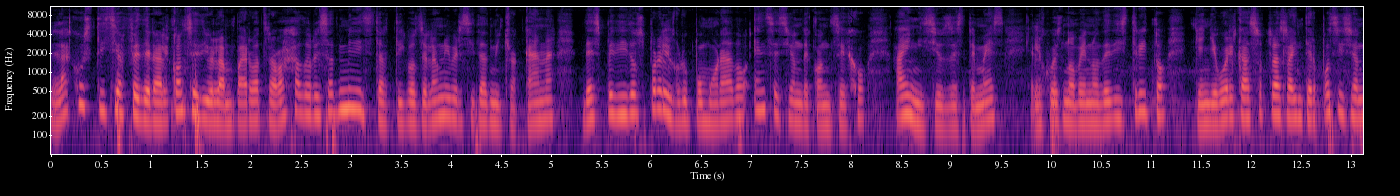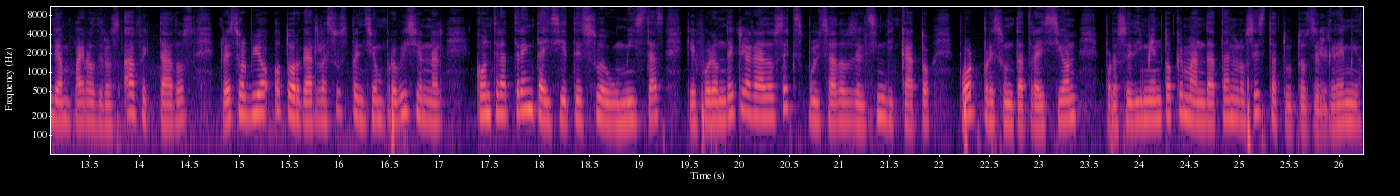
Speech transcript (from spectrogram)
La justicia federal concedió el amparo a trabajadores administrativos de la Universidad Michoacana despedidos por el Grupo Morado en sesión de consejo a inicios de este mes. El juez noveno de distrito, quien llevó el caso tras la interposición de amparo de los afectados, resolvió otorgar la suspensión provisional contra 37 sueumistas que fueron declarados expulsados del sindicato por presunta traición, procedimiento que mandatan los estatutos del gremio.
